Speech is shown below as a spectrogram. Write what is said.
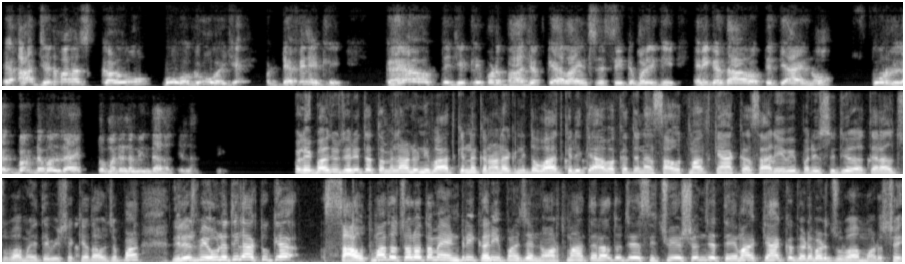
એ આ જનમાનસ કળવું બહુ અઘરું હોય છે, પણ ડેફિનેટલી ગયા વખતે જેટલી પણ ભાજપ કે અલાયન્સને સીટ મળી હતી, એની કરતા આ વખતે ત્યાં એનો સ્કોર લગભગ ડબલ થાય તો મને નવીનતા નથી લાગતી. એક બાજુ જે રીતે તમિલનાડુની વાત કરીને કર્ણાટકની, તો વાત કરી કે આ વખતેના સાઉથમાં ક્યાંક સારી એવી પરિસ્થિતિઓ અત્યારે હાલ જોવા મળે તેવી શક્યતાઓ છે. પણ નિલેશભાઈ, એવું નથી લાગતું કે સાઉથમાં તો ચલો તમે એન્ટ્રી કરી, પણ જે નોર્થમાં અત્યારે હાલ તો જે સિચ્યુએશન છે તેમાં ક્યાંક ગડબડ જોવા મળશે.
